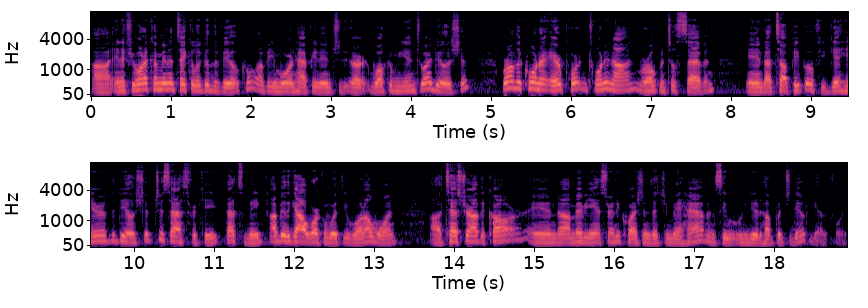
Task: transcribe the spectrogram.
Uh, and if you want to come in and take a look at the vehicle, I'd be more than happy to welcome you into our dealership. We're on the corner of Airport and 29. We're open until 7. And I tell people if you get here at the dealership, just ask for Keith. That's me. I'll be the guy working with you one on one uh, test drive the car and uh, maybe answer any questions that you may have and see what we can do to help put your deal together for you.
